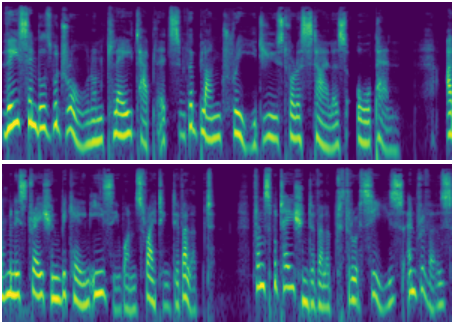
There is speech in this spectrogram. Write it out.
These symbols were drawn on clay tablets with a blunt reed used for a stylus or pen. Administration became easy once writing developed. Transportation developed through seas and rivers,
